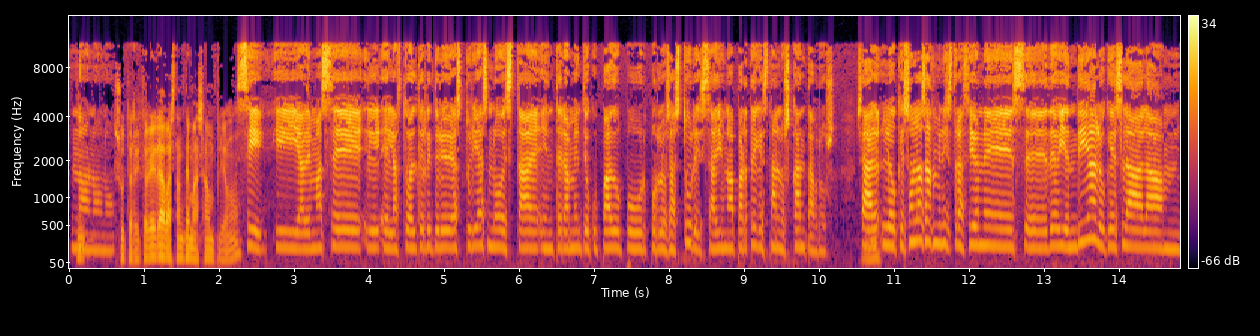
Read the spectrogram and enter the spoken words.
no, no, no. Su territorio era bastante más amplio, ¿no? Sí, y además eh, el, actual territorio de Asturias no está enteramente ocupado por, por los astures. Hay una parte que están los cántabros. O sea, lo que son las administraciones eh, de hoy en día, lo que es la, mm,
